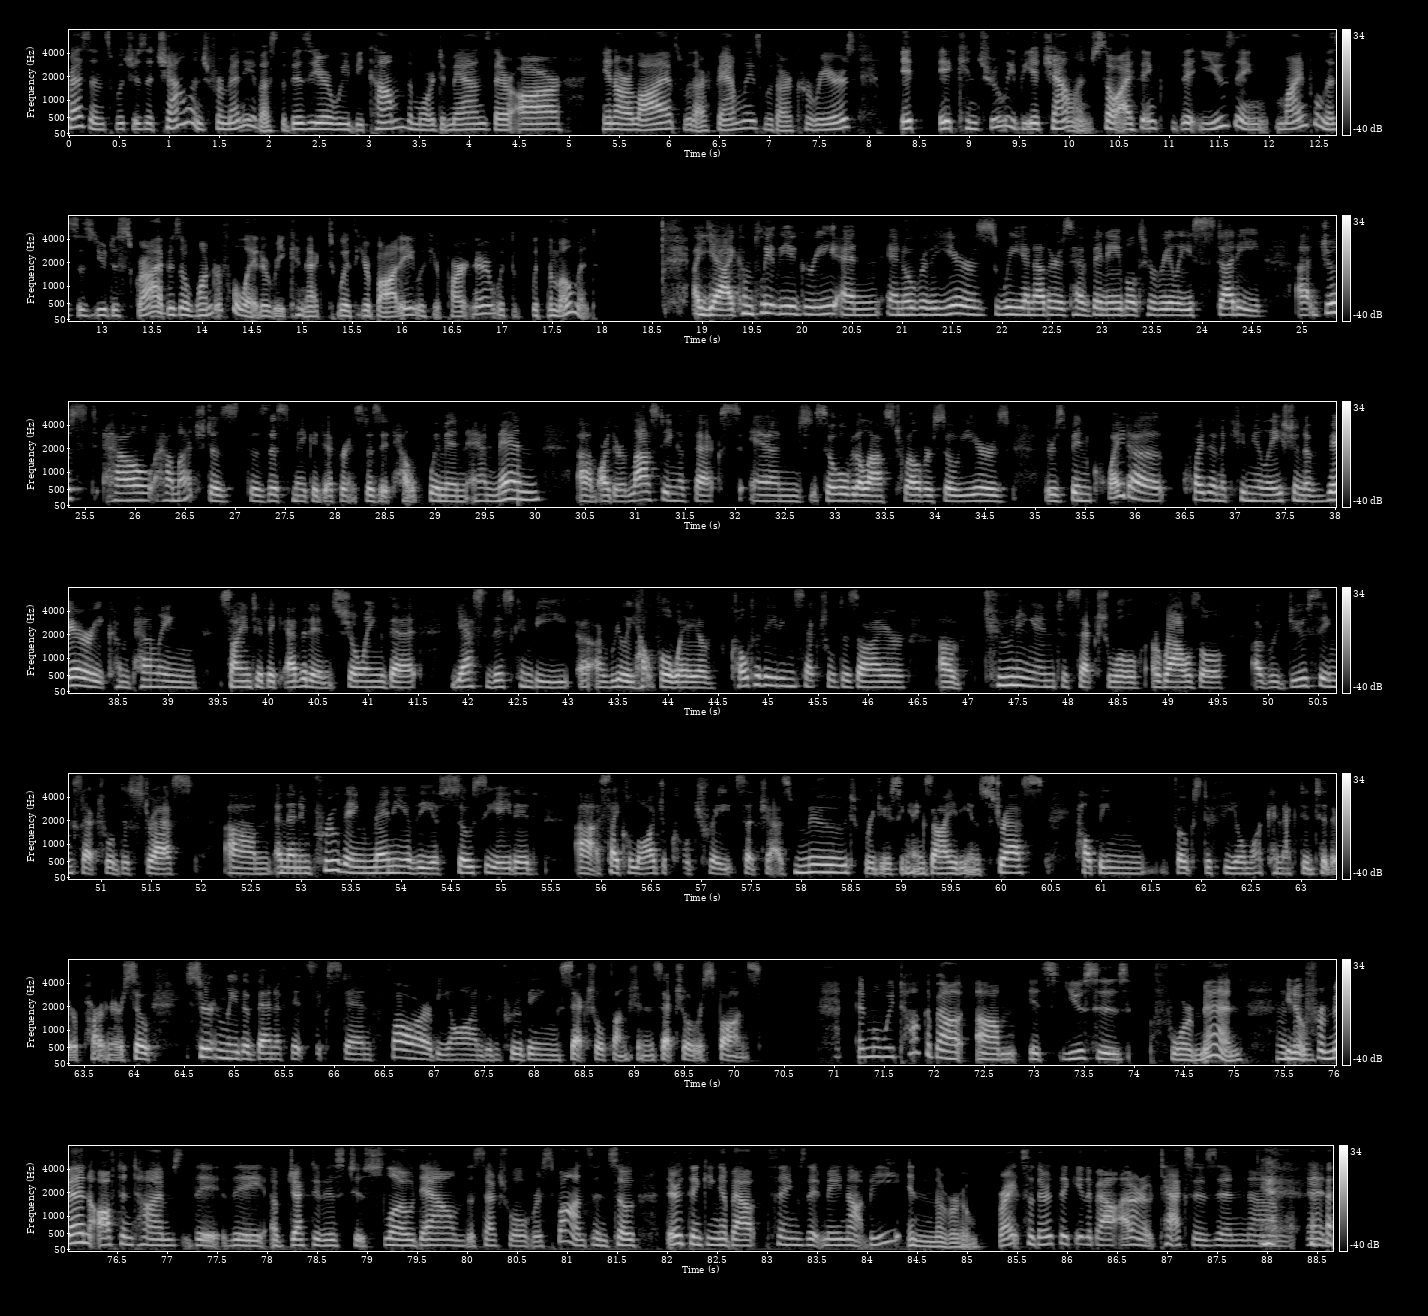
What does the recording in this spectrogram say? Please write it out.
presence, which is a challenge for many of us. The busier we become, the more demands there are in our lives, with our families, with our careers. It it can truly be a challenge. So I think that using mindfulness as you describe is a wonderful way to reconnect with your body, with your partner, with the, with the moment. Uh, yeah, I completely agree. And and over the years, we and others have been able to really study uh, just how how much does does this make a difference? Does it help women and men? Um, are there lasting effects? And so, over the last twelve or so years, there's been quite a quite an accumulation of very compelling scientific evidence showing that yes, this can be a, really helpful way of cultivating sexual desire, of tuning into sexual arousal, of reducing sexual distress, um, and then improving many of the associated uh, psychological traits such as mood, reducing anxiety and stress, helping folks to feel more connected to their partner. So, certainly the benefits extend far beyond improving sexual function and sexual response. And when we talk about um, its uses for men, mm-hmm. you know, mm-hmm. for men, oftentimes the the objective is to slow down the sexual response, and so they're thinking about things that may not be in the room, right? So they're thinking about I don't know taxes and um, and,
